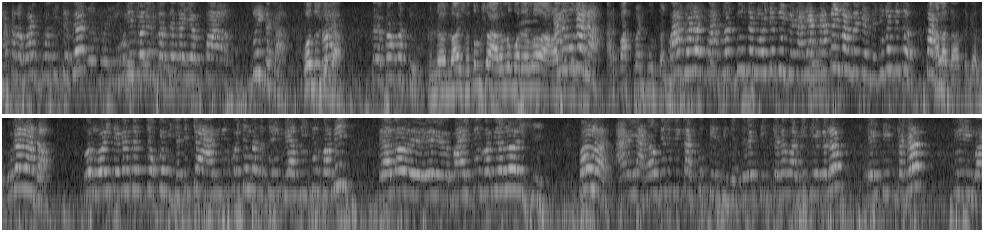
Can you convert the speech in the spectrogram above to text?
সাতারো পয়েন্ট পঁচিশতেছে উনি দলিল করতে দুই কাটা ক দুই কাঠা? তো ক নয় শতাংশ আর হলো পরে হলো আরে পাঁচ পয়েন্ট পঞ্চান্ন। কাটা আলাদা আছে গেল। ওটা আলাদা। তোর ওই দেখা যায় তোকে সেদিনকে আমি দিন কইছিল না যে তুই দুই তুল পাবি হলো বাইতুল ভাবি এই শীত কলার আর এই আঠারো দিনে তুই কাজ করতে পারবি না তোর এই তিন কাঠা মাফি দিয়ে গেলাম এই তিন কাঠা তুই বা,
